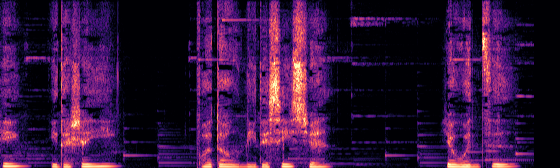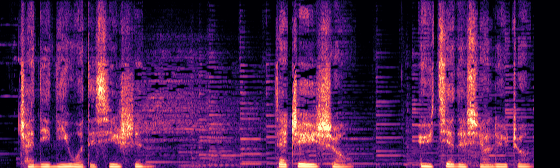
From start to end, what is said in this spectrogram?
听你的声音，拨动你的心弦，用文字传递你我的心声，在这一首遇见的旋律中，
